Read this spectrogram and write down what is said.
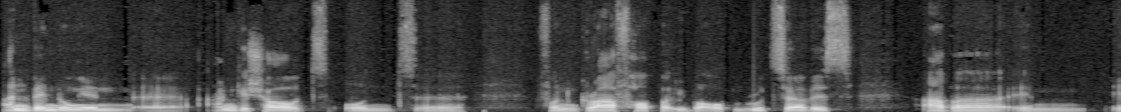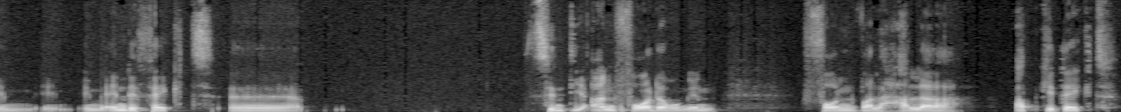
Anwendungen äh, angeschaut und äh, von Graphhopper über Open Root Service. Aber im, im, im Endeffekt äh, sind die Anforderungen von Valhalla abgedeckt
